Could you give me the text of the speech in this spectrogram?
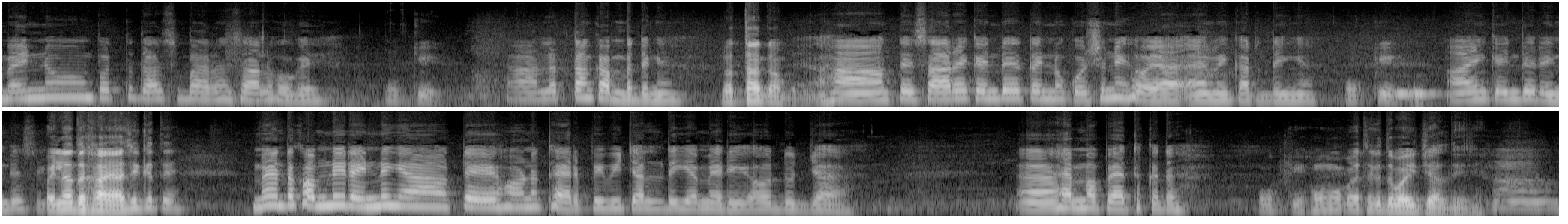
ਮੈਨੂੰ ਪੁੱਤ 10 12 ਸਾਲ ਹੋ ਗਏ। ਓਕੇ ਹਾਂ ਲੱਤਾਂ ਕੰਬਦੀਆਂ। ਲੱਤਾਂ ਕੰਬਦੀਆਂ। ਹਾਂ ਤੇ ਸਾਰੇ ਕਹਿੰਦੇ ਤੈਨੂੰ ਕੁਝ ਨਹੀਂ ਹੋਇਆ ਐਵੇਂ ਕਰਦੀ ਆ। ਓਕੇ ਐਂ ਕਹਿੰਦੇ ਰਹਿੰਦੇ ਸੀ। ਪਹਿਲਾਂ ਦਿਖਾਇਆ ਸੀ ਕਿਤੇ? ਮੈਂ ਦਿਖਾਉਂਦੀ ਰਹਿੰਦੀ ਆ ਤੇ ਹੁਣ ਥੈਰੇਪੀ ਵੀ ਚੱਲਦੀ ਆ ਮੇਰੀ ਉਹ ਦੂਜਾ ਹੈਮੋਪੈਥਿਕ ਦਾ ਓਕੇ ਹੋਮੋਪੈਥਿਕ ਦਵਾਈ ਚੱਲਦੀ ਸੀ ਹਾਂ।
